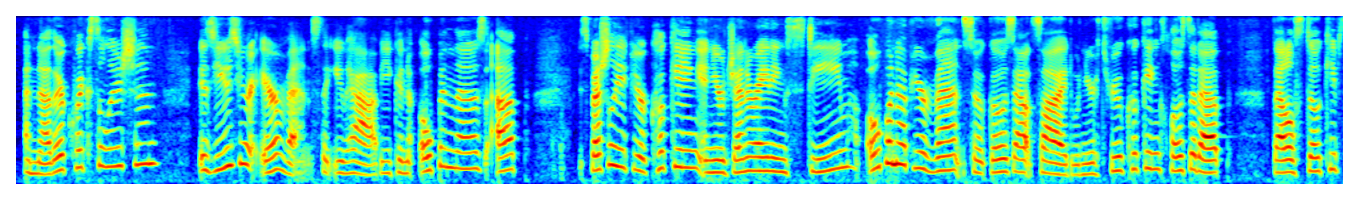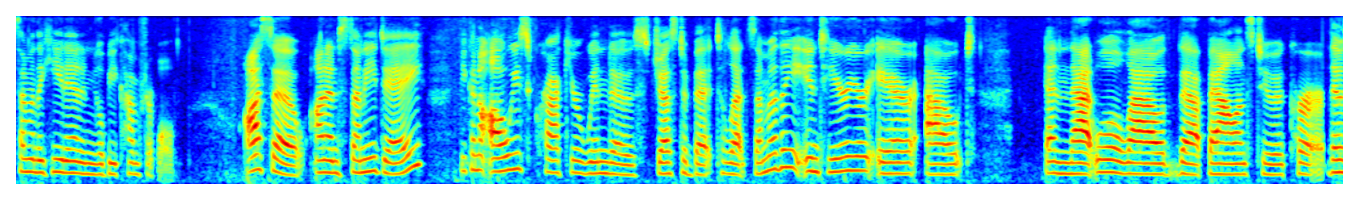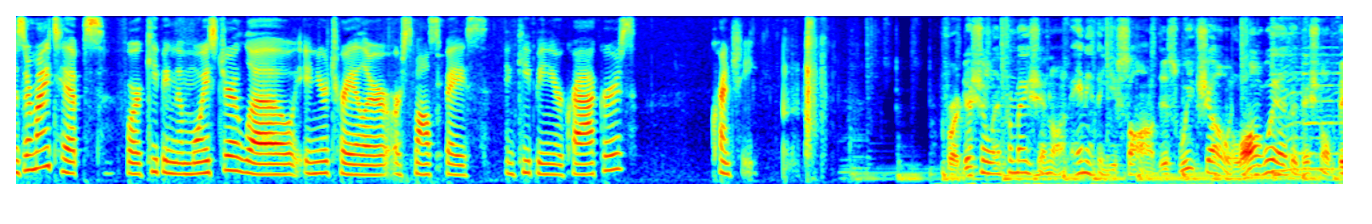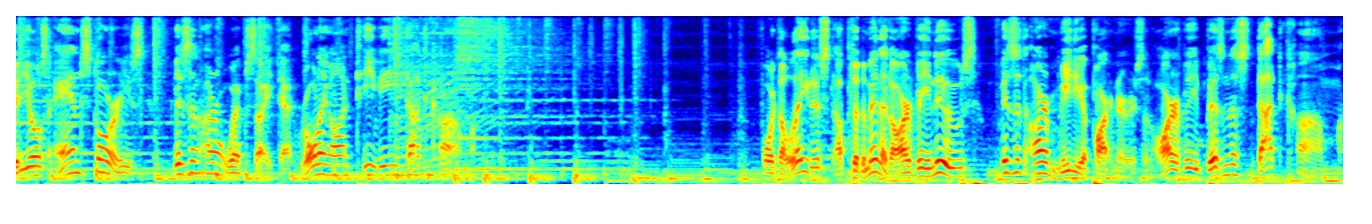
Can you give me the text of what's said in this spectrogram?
Another quick solution is use your air vents that you have. You can open those up Especially if you're cooking and you're generating steam, open up your vent so it goes outside. When you're through cooking, close it up. That'll still keep some of the heat in and you'll be comfortable. Also, on a sunny day, you can always crack your windows just a bit to let some of the interior air out and that will allow that balance to occur. Those are my tips for keeping the moisture low in your trailer or small space and keeping your crackers crunchy. For additional information on anything you saw on this week's show, along with additional videos and stories, visit our website at rollinontv.com. For the latest up to the minute RV news, visit our media partners at rvbusiness.com.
